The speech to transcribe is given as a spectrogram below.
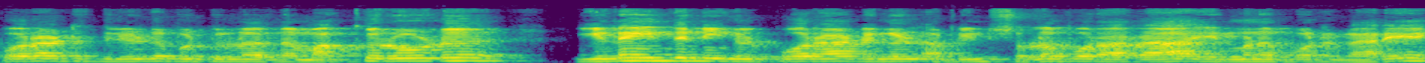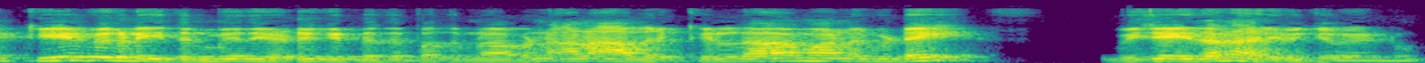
போராட்டத்தில் ஈடுபட்டுள்ள அந்த மக்களோடு இணைந்து நீங்கள் போராடுங்கள் அப்படின்னு சொல்ல போறாரா என்பன போன்ற நிறைய கேள்விகளை இதன் மீது எடுக்கின்றது பத்மநாபன். ஆனால் அதற்கு எல்லாமான விடை விஜய் தான் அறிவிக்க வேண்டும்.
